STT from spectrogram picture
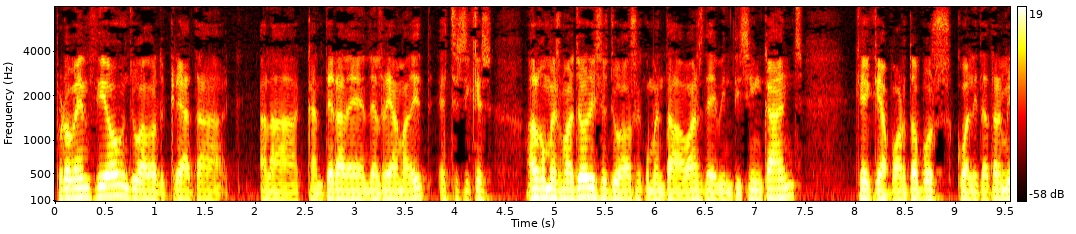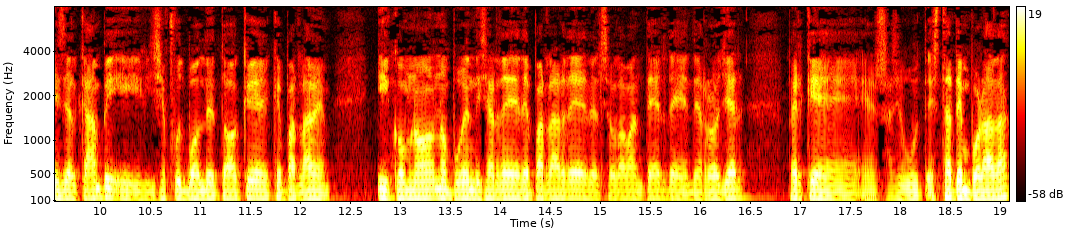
Provencio, un jugador creat a, a la cantera de, del Real Madrid este sí que és algo més major i és el jugador que comentava abans de 25 anys que, que aporta pues, qualitat al mig del camp i, i, aquest futbol de toc que, que parlàvem i com no, no puguem deixar de, de parlar de, del seu davanter, de, de Roger, perquè és, ha sigut esta temporada,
